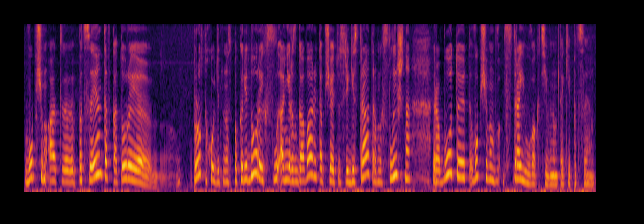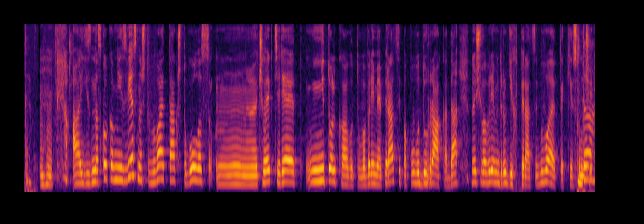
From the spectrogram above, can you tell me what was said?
в общем, от э, пациентов, которые просто ходят у нас по коридору, их, они разговаривают, общаются с регистратором, их слышно, работают. В общем, в строю в активном такие пациенты. Угу. А насколько мне известно, что бывает так, что голос человек теряет не только вот во время операции по поводу рака, да, но еще во время других операций. Бывают такие случаи. Да.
